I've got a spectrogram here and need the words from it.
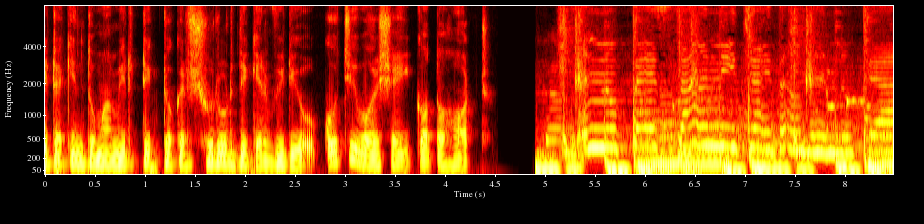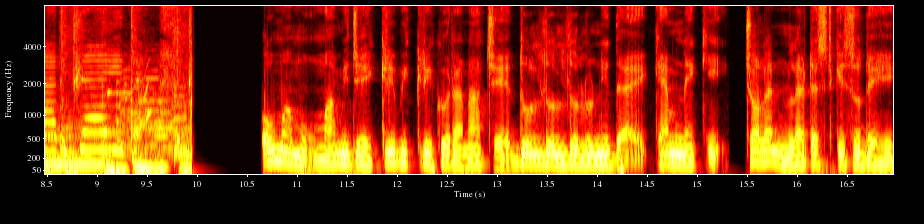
এটা কিন্তু মামির টিকটকের শুরুর দিকের ভিডিও। কচি বয়সেই কত হট। ও মামু মামি যে ইক্রি বিক্রি করে নাচে দুল দুল দুলুনি দেয় কেমনে কি? চলেন লেটেস্ট কিছু দেহি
